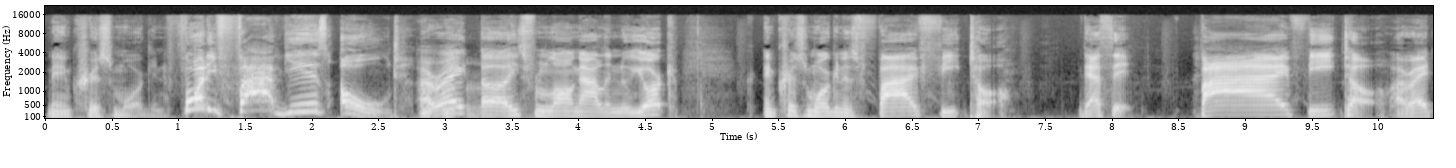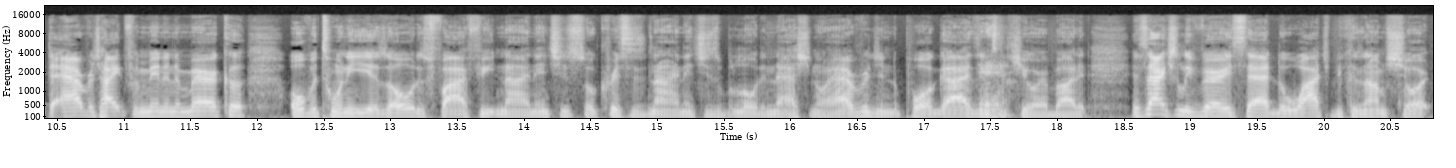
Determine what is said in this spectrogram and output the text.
named Chris Morgan. 45 years old. All right, uh, he's from Long Island, New York, and Chris Morgan is five feet tall. That's it. Five feet tall. All right. The average height for men in America over 20 years old is five feet nine inches. So Chris is nine inches below the national average, and the poor guy's insecure about it. It's actually very sad to watch because I'm short.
